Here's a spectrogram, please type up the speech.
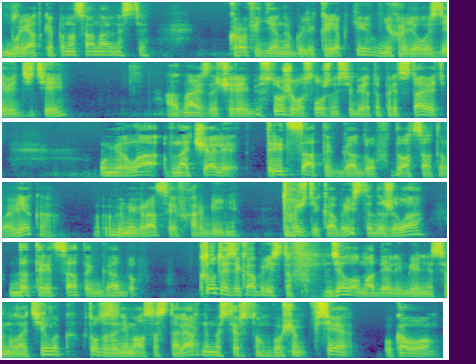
буряткой по национальности. Кровь и гены были крепкие, у них родилось 9 детей. Одна из дочерей Бестужева, сложно себе это представить, умерла в начале 30-х годов 20 века в эмиграции в Харбине. Дочь декабриста дожила до 30-х годов. Кто-то из декабристов делал модели мельниц и молотилок, кто-то занимался столярным мастерством. В общем, все, у кого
